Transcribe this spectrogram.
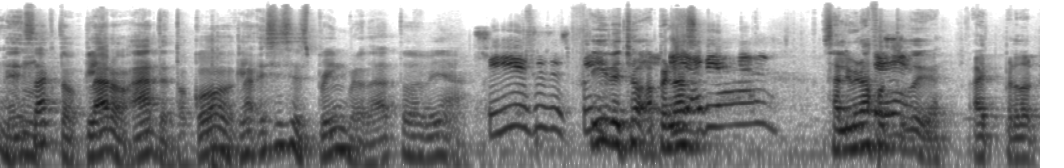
Exacto, claro. Ah, te tocó. Claro. Ese es Spring, ¿verdad? Todavía. Sí, ese es Spring. Sí, de hecho, apenas- Y había... Salió una foto de... Ay, perdón.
